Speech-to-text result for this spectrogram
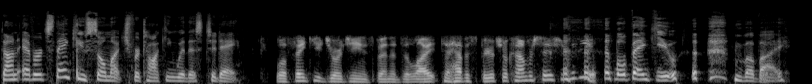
Don Everts, thank you so much for talking with us today. Well, thank you, Georgine. It's been a delight to have a spiritual conversation with you. well, thank you. bye bye.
